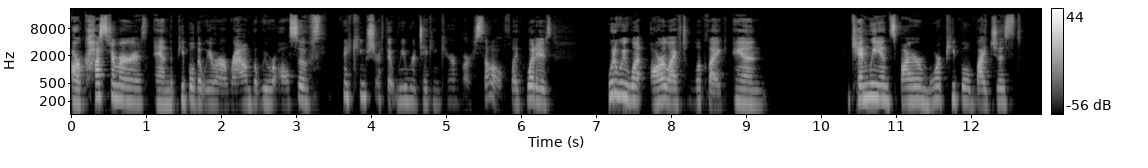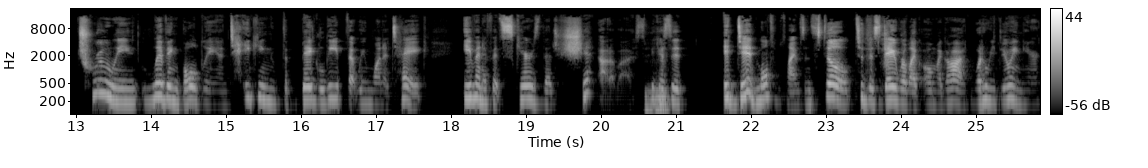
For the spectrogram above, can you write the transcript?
our customers and the people that we were around, but we were also making sure that we were taking care of ourselves. Like, what is, what do we want our life to look like? And can we inspire more people by just truly living boldly and taking the big leap that we want to take, even if it scares the shit out of us? Mm-hmm. Because it, it did multiple times and still to this day we're like oh my god what are we doing here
